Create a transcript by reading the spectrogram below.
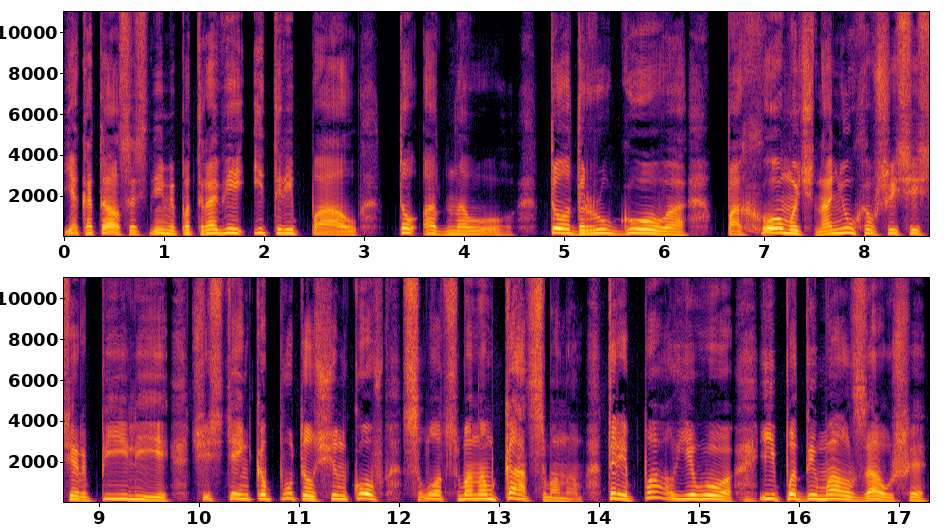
Я катался с ними по траве и трепал то одного, то другого. Пахомыч, нанюхавшийся серпилии, частенько путал щенков с лоцманом Кацманом, трепал его и подымал за уши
